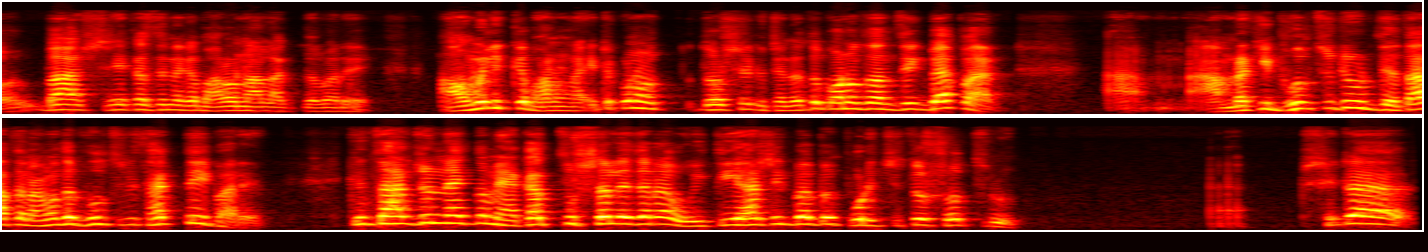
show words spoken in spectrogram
দল বা শেখ হাসিনাকে ভালো না লাগতে পারে আওয়ামী লীগকে ভালো না এটা কোনো দোষের কিছু না তো গণতান্ত্রিক ব্যাপার। আমরা কি ভুল ত্রুটি উঠতে তাতে আমাদের ভুল ত্রুটি থাকতেই পারে। কিন্তু তার জন্য একদম একাত্তর সালে যারা ঐতিহাসিকভাবে পরিচিত শত্রু সেটা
